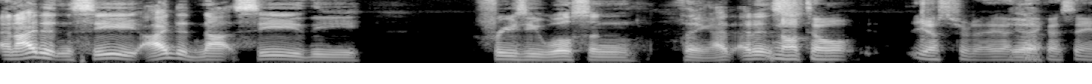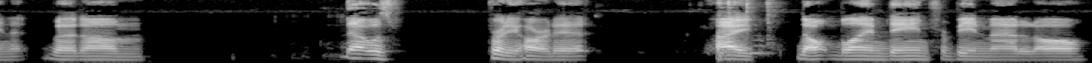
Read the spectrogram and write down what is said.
and I didn't see I did not see the Friese Wilson thing. I, I didn't Not till yesterday, I Yeah. think I seen it, but um, that was pretty hard hit. I don't blame Dean for being mad at all.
